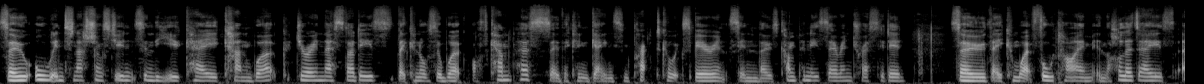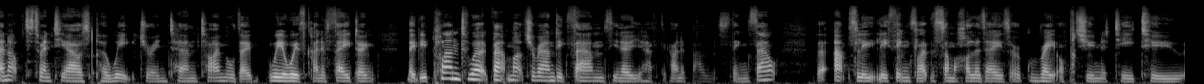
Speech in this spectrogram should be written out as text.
So all international students in the UK can work during their studies. They can also work off campus, so they can gain some practical experience in those companies they're interested in. So they can work full time in the holidays and up to 20 hours per week during term time. Although we always kind of say don't maybe plan to work that much around exams. You know, you have to kind of balance things out. But absolutely things like the summer holidays are a great opportunity to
